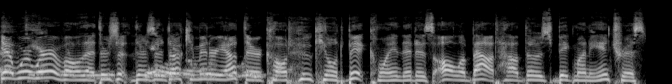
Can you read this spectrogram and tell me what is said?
yeah, we're aware of all that. There's a there's a documentary out there called "Who Killed Bitcoin" that is all about how those big money interests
